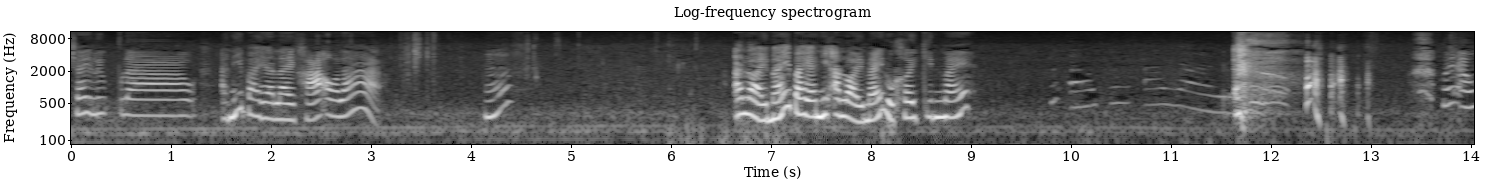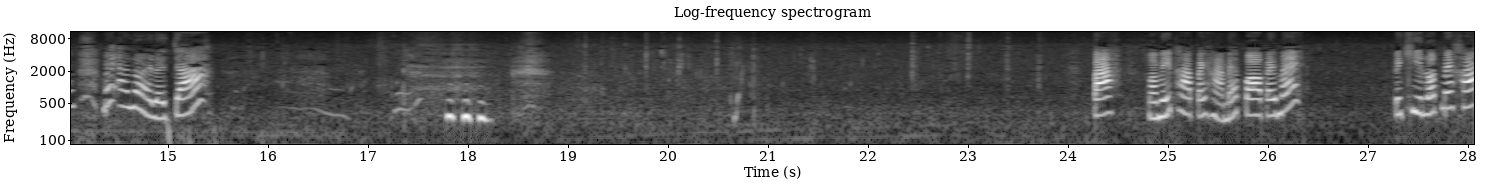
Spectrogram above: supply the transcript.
ใช่หรือเปล่า อันนี้ใบอะไรคะออล่าหืม อร่อยไหมใบอันนี้อร่อยไหมหนูเคยกินไหมไม่เอาไม่อร่อยเลยจ้าปะมามิพาไปหาแม่ปอไปไหม ไปขี่รถไหมคะ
